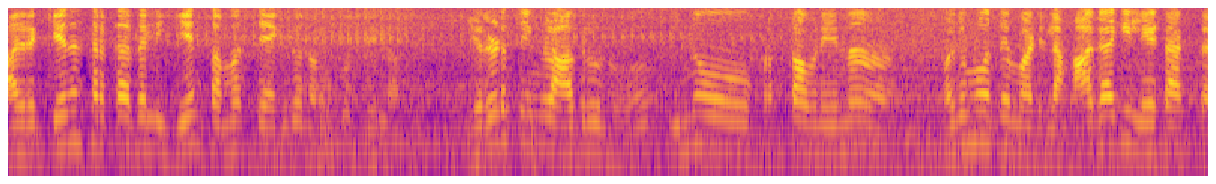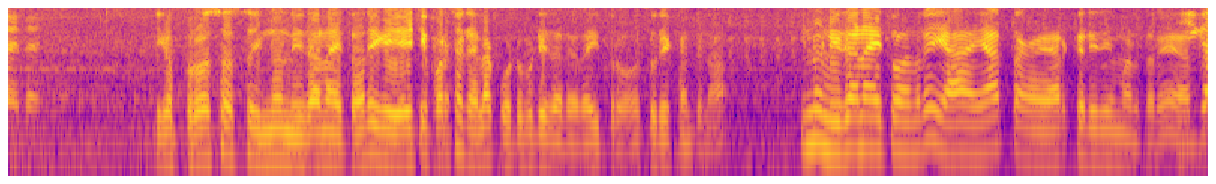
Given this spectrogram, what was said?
ಆದರೆ ಕೇಂದ್ರ ಸರ್ಕಾರದಲ್ಲಿ ಏನು ಸಮಸ್ಯೆ ಆಗಿದೋ ನಮಗೆ ಗೊತ್ತಿಲ್ಲ. ಎರಡು ತಿಂಗಳಾದ್ರೂ ಇನ್ನೂ ಪ್ರಸ್ತಾವನೆಯನ್ನ ಅನುಮೋದನೆ ಮಾಡಿಲ್ಲ. ಹಾಗಾಗಿ ಲೇಟ್ ಆಗ್ತಾ ಇದೆ ಅಷ್ಟೇ. ಈಗ ಪ್ರೋಸೆಸ್ ಇನ್ನೂ ನಿಧಾನ ಆಯ್ತು ಅಂದ್ರೆ ಈಗ ಏಯ್ಟಿ ಪರ್ಸೆಂಟ್ ಎಲ್ಲ ಕೊಟ್ಬಿಟ್ಟಿದ್ದಾರೆ ರೈತರು ಸೂರ್ಯಕಾಂತಿನ. ಇನ್ನು ನಿಧಾನ ಆಯ್ತು ಅಂದ್ರೆ ಯಾರು ಯಾರು ಖರೀದಿ ಮಾಡ್ತಾರೆ? ಈಗ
